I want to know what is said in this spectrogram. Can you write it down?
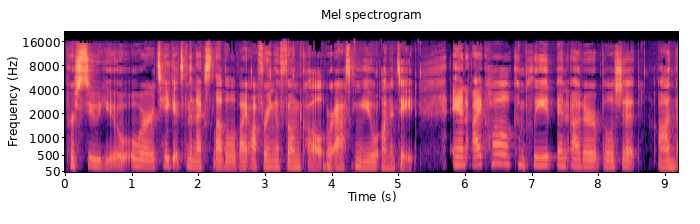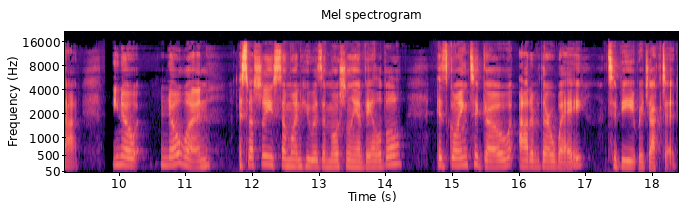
pursue you or take it to the next level by offering a phone call or asking you on a date. And I call complete and utter bullshit on that. You know, no one, especially someone who is emotionally available, is going to go out of their way to be rejected.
